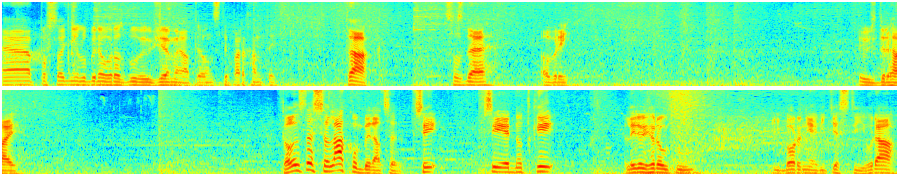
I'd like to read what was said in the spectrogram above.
Eh, poslední hlubinou hrozbu využijeme na tyhle ty parchanty. Tak, co zde? Dobrý. Ty už drhaj. Tohle je silná kombinace. Tři, tři jednotky lidožroutů. Výborně, vítězství, hurá.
